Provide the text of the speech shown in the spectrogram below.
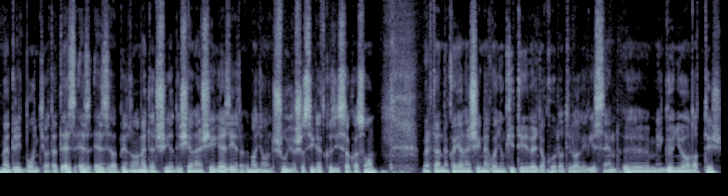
medrét bontja. Tehát ez, ez, ez például a medersüllyedés jelensége ezért nagyon súlyos a szigetközi szakaszon, mert ennek a jelenségnek vagyunk kitéve gyakorlatilag egészen ö, még gönyű alatt is.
